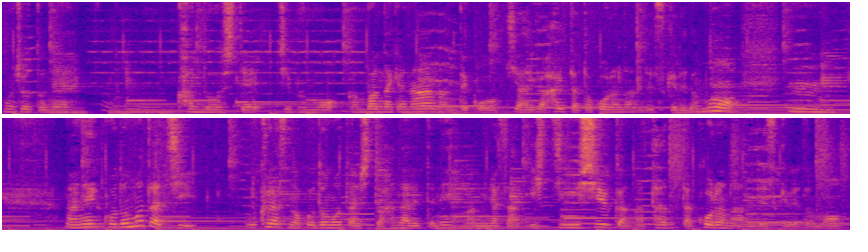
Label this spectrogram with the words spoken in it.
もうちょっとね、うん、感動して自分も頑張んなきゃななんてこう気合が入ったところなんですけれども、うん。まあね、子どもたちクラスの子どもたちと離れてね、まあ、皆さん12週間が経った頃なんですけれども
